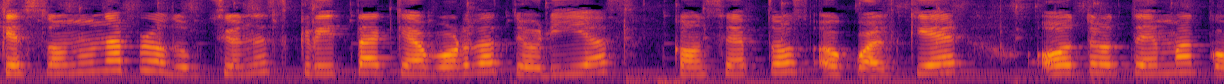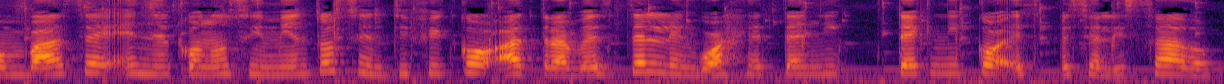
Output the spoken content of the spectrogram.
que son una producción escrita que aborda teorías, conceptos o cualquier otro tema con base en el conocimiento científico a través del lenguaje técnico especializado.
